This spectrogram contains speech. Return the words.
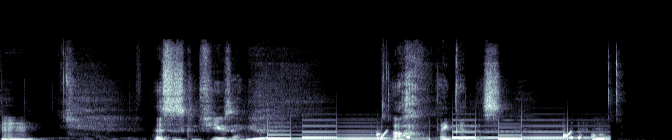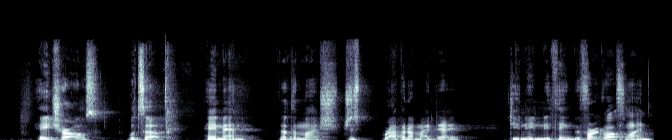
Hmm. This is confusing. Oh, thank goodness. Hey, Charles. What's up? Hey, man. Nothing much. Just wrapping up my day. Do you need anything before I go offline?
